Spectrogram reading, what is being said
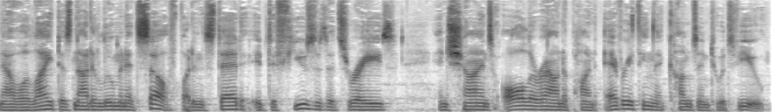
Now, a light does not illumine itself, but instead it diffuses its rays and shines all around upon everything that comes into its view.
